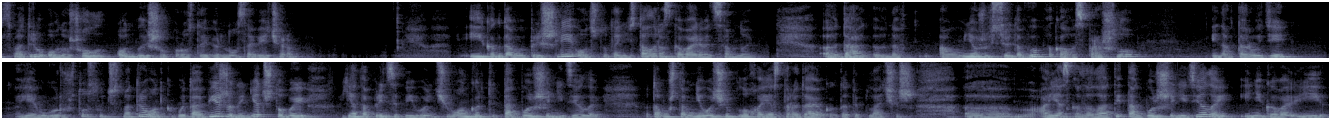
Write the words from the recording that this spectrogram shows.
смотрю, он ушел, он вы вышел просто и вернулся вечером. И когда мы пришли, он что-то не стал разговаривать со мной. Э, да, э, а у меня уже все это выплакалось, прошло. И на второй день я ему говорю, что случилось? Смотрю, он какой-то обиженный. Нет, чтобы я-то, в принципе, его ничего. Он говорит, ты так больше не делай. Потому что мне очень плохо, я страдаю, когда ты плачешь. Э, а я сказала, а ты так больше не делай и не говори,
